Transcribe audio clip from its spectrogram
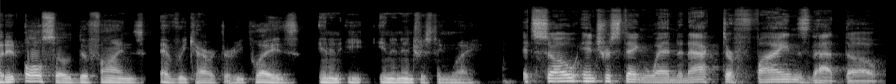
but it also defines every character he plays in an in an interesting way. It's so interesting when an actor finds that though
